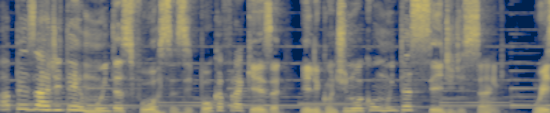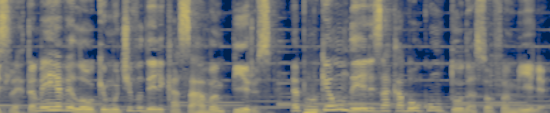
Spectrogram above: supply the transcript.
Apesar de ter muitas forças e pouca fraqueza, ele continua com muita sede de sangue. Whistler também revelou que o motivo dele caçar vampiros é porque um deles acabou com toda a sua família.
